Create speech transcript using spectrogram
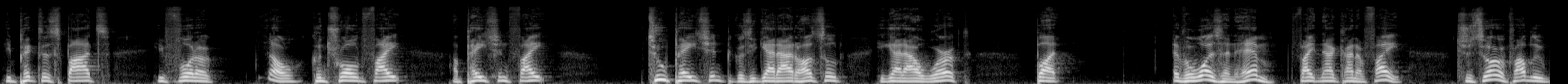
He picked his spots. He fought a, you know, controlled fight, a patient fight. Too patient because he got out hustled. He got outworked. But if it wasn't him fighting that kind of fight, Chisora probably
